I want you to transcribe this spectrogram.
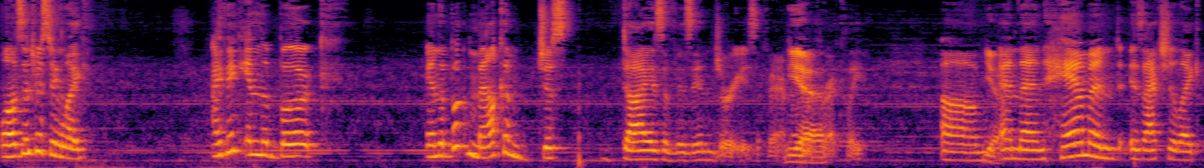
Well, it's interesting. Like, I think in the book, in the book, Malcolm just dies of his injuries, if I remember Yeah. correctly. Um, Yeah. And then Hammond is actually like,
